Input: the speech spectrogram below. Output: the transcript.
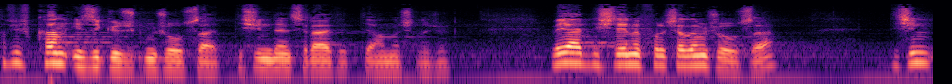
hafif kan izi gözükmüş olsa dişinden sirayet ettiği anlaşılacak. Veya dişlerini fırçalamış olsa, dişin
